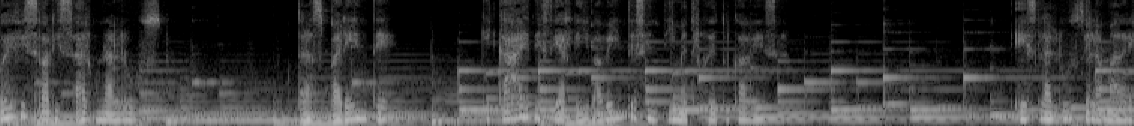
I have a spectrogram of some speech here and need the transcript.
puedes visualizar una luz transparente que cae desde arriba 20 centímetros de tu cabeza. Es la luz de la Madre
